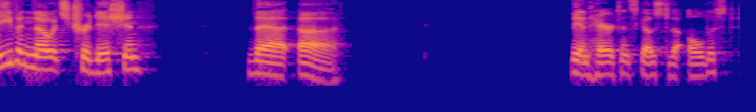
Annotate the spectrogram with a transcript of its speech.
even though it's tradition that uh, the inheritance goes to the oldest,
